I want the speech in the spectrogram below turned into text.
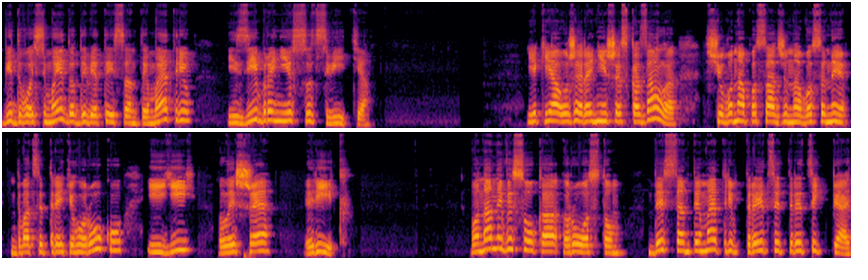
від 8 до 9 см і зібрані суцвіття. Як я вже раніше сказала, що вона посаджена восени 23-го року і їй лише рік. Вона невисока ростом, десь сантиметрів 30-35,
